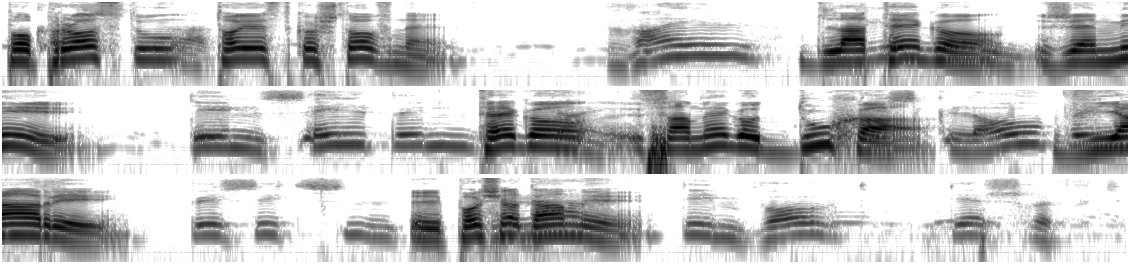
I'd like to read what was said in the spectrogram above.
Po prostu to jest kosztowne. Dlatego, że my tego samego ducha wiary posiadamy, der Schrift.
